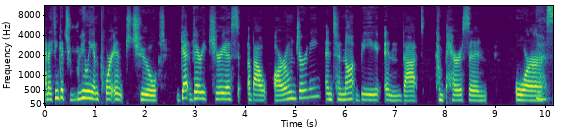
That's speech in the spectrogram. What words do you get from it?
and i think it's really important to get very curious about our own journey and to not be in that comparison or yes.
